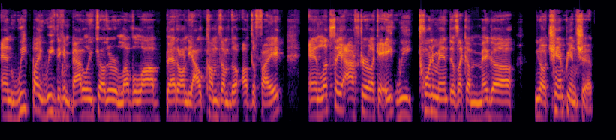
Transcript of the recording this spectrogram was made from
and week by week they can battle each other, level up, bet on the outcomes of the of the fight. And let's say after like an eight week tournament, there's like a mega, you know, championship.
